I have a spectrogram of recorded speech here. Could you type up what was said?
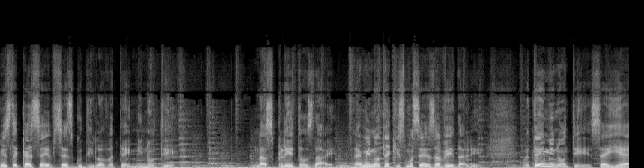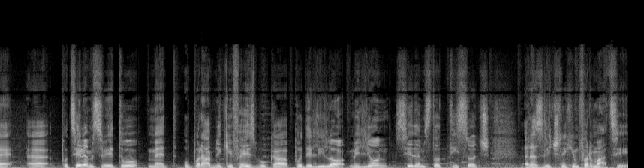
Veste, kaj se je vse zgodilo v tej minuti? Na spletu zdaj. Ne, minute, ki smo se je zavedali. V tej minuti se je eh, po celem svetu med uporabniki Facebooka podelilo milijon 700 tisoč različnih informacij.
